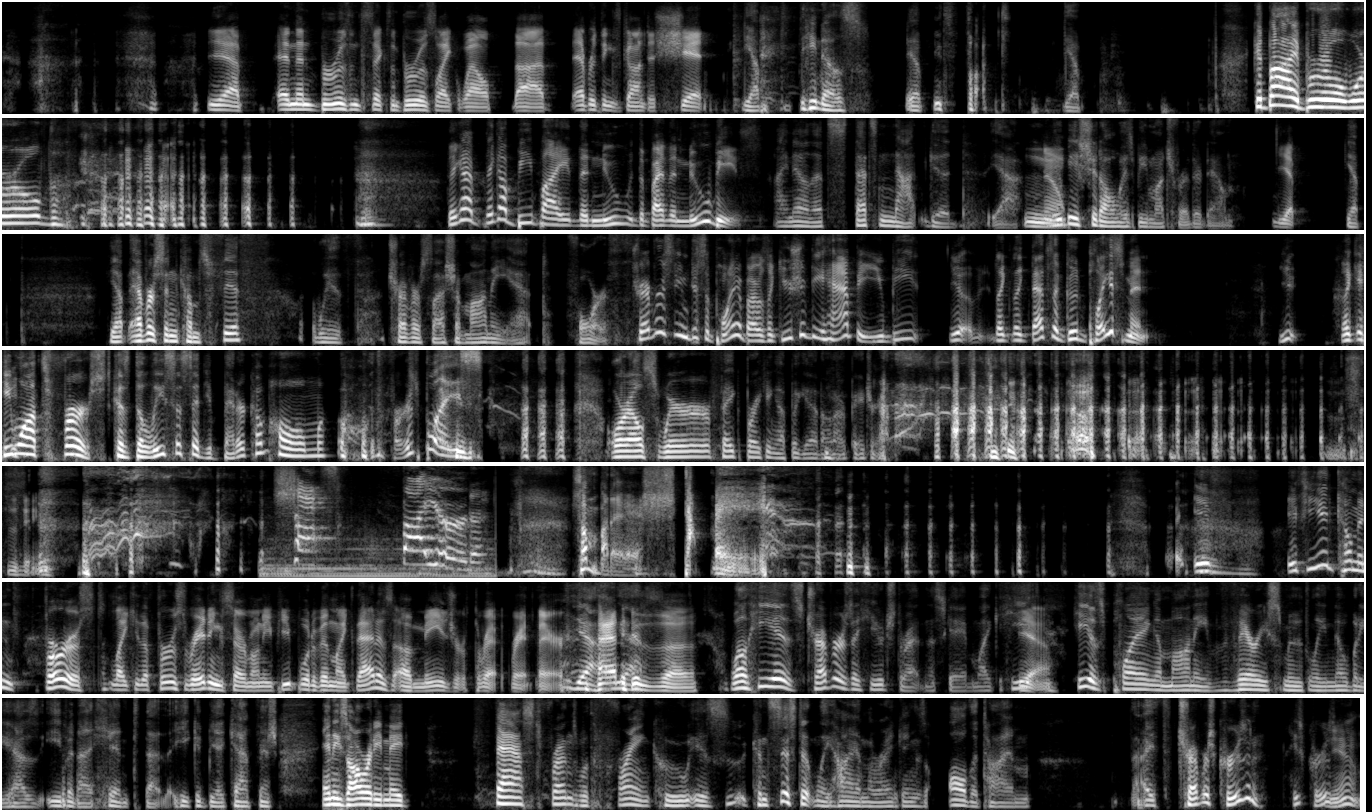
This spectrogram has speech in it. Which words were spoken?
yeah. And then Bru's in sixth, and Brew is like, well, uh, everything's gone to shit. Yep. He knows. Yep. He's fucked. Yep. Goodbye, Brule World. They got they got beat by the new the by the newbies. I know that's that's not good. Yeah. No. Newbies should always be much further down. Yep. Yep. Yep. Everson comes fifth with Trevor slash Amani at fourth. Trevor seemed disappointed, but I was like, you should be happy. You beat you like like that's a good placement. You like if He if- wants first because DeLeesa said you better come home with first place. or else we're fake breaking up again on our Patreon. Shots fired. Somebody stop me. if if he had come in first, like the first rating ceremony, people would have been like, "That is a major threat right there." Yeah, that yeah. is. uh Well, he is. Trevor is a huge threat in this game. Like he Yeah, he is playing Amani very smoothly. Nobody has even a hint that he could be a catfish. And he's already made fast friends with Frank, who is consistently high in the rankings all the time. I Trevor's cruising. He's cruising. yeah.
